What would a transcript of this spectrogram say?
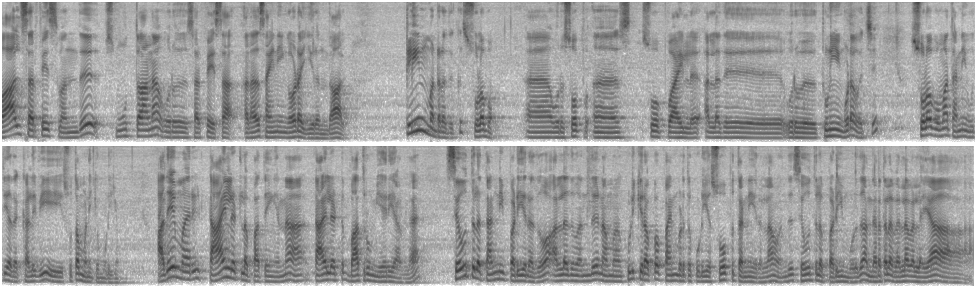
வால் சர்ஃபேஸ் வந்து ஸ்மூத்தான ஒரு சர்ஃபேஸாக அதாவது சைனிங்கோடு இருந்தால் க்ளீன் பண்ணுறதுக்கு சுலபம். ஒரு சோப் சோப் ஆயில் அல்லது ஒரு துணியும் கூட வச்சு சுலபமாக தண்ணி ஊற்றி அதை கழுவி சுத்தம் பண்ணிக்க முடியும். அதே மாதிரி டாய்லெட்டில் பார்த்தீங்கன்னா டாய்லெட்டு பாத்ரூம் ஏரியாவில் செவுத்தில் தண்ணி படிகிறதோ அல்லது வந்து நம்ம குளிக்கிறப்போ பயன்படுத்தக்கூடிய சோப்பு தண்ணீரெல்லாம் வந்து செவுத்தில் படியும் பொழுது அந்த இடத்துல வெள்ளை வெள்ளையாக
